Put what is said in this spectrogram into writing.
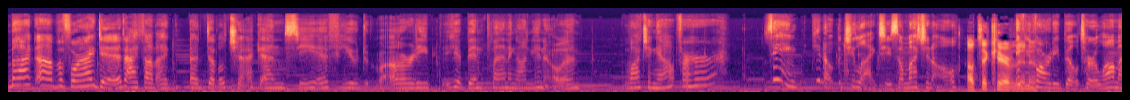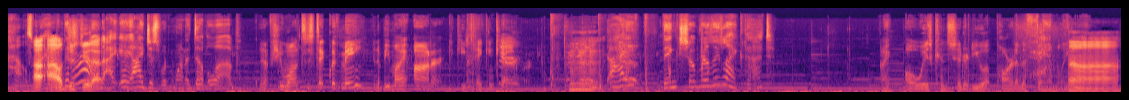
But uh, before I did, I thought I'd uh, double check and see if you'd already been planning on, you know, uh, watching out for her. Seeing, you know, that she likes you so much and all. I'll take care of If you've already built her llama house, I- when I haven't I'll been just do that. I, I I just wouldn't want to double up. And if she wants to stick with me, it'll be my honor to keep taking care of her. I think she'll really like that. I always considered you a part of the family. Ah.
